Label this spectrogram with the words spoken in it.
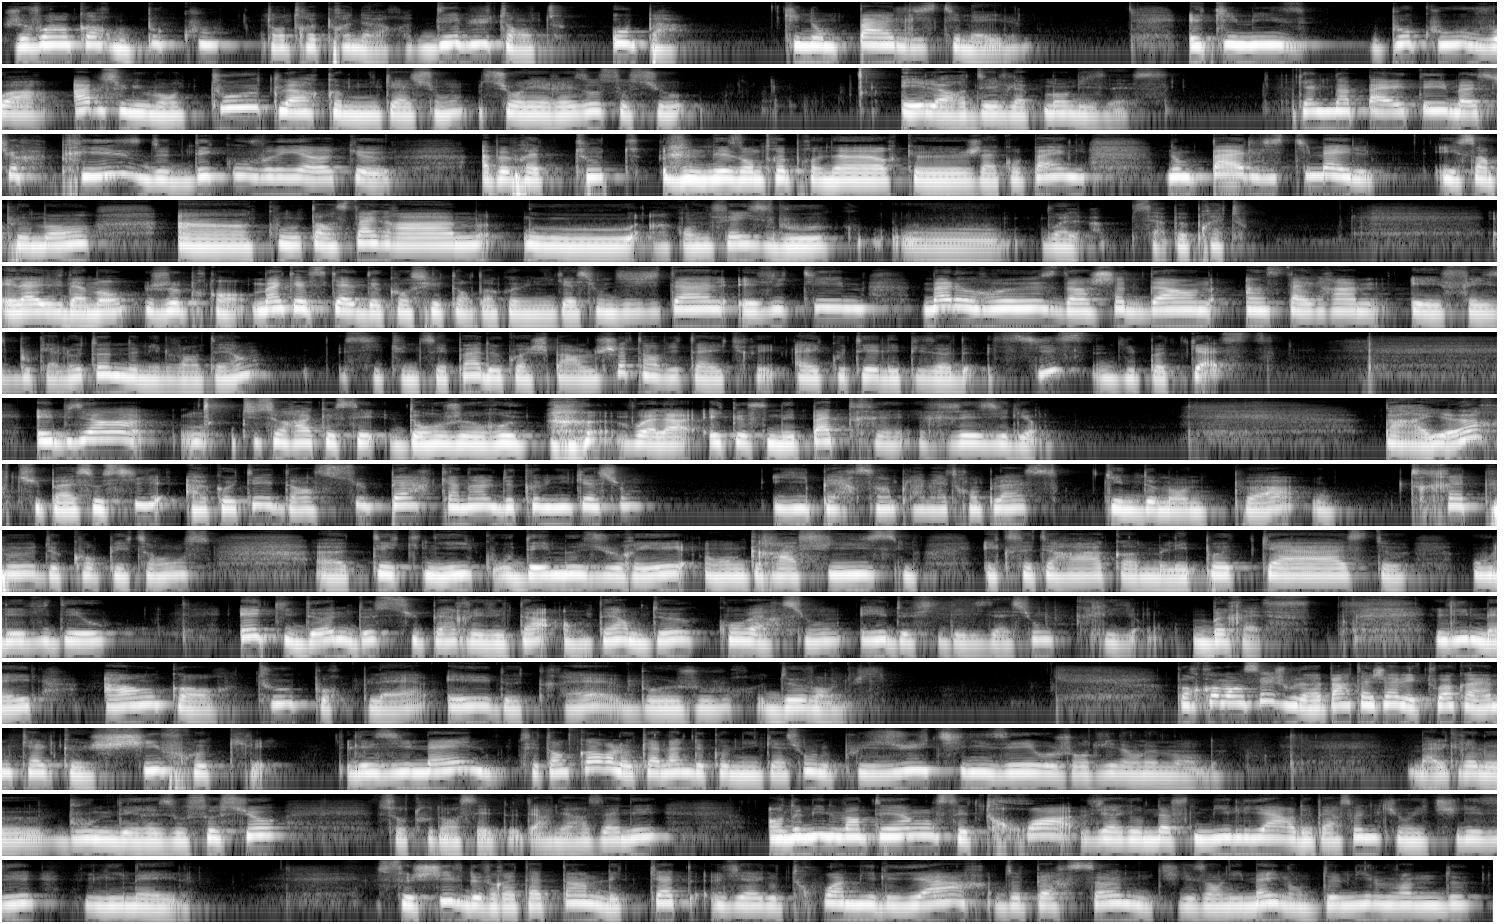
Je vois encore beaucoup d'entrepreneurs, débutantes ou pas, qui n'ont pas de liste email et qui misent beaucoup, voire absolument toute leur communication sur les réseaux sociaux et leur développement business. Quelle n'a pas été ma surprise de découvrir que à peu près toutes les entrepreneurs que j'accompagne n'ont pas de liste email et simplement un compte Instagram ou un compte Facebook ou voilà, c'est à peu près tout. Et là, évidemment, je prends ma casquette de consultante en communication digitale et victime malheureuse d'un shutdown Instagram et Facebook à l'automne 2021 si tu ne sais pas de quoi je parle, je t'invite à, à écouter l'épisode 6 du podcast. Eh bien, tu sauras que c'est dangereux, voilà, et que ce n'est pas très résilient. Par ailleurs, tu passes aussi à côté d'un super canal de communication, hyper simple à mettre en place, qui ne demande pas ou très peu de compétences euh, techniques ou démesurées en graphisme, etc., comme les podcasts ou les vidéos et qui donne de super résultats en termes de conversion et de fidélisation client. Bref, l'email a encore tout pour plaire et de très beaux jours devant lui. Pour commencer, je voudrais partager avec toi quand même quelques chiffres clés. Les emails, c'est encore le canal de communication le plus utilisé aujourd'hui dans le monde. Malgré le boom des réseaux sociaux, surtout dans ces deux dernières années, en 2021, c'est 3,9 milliards de personnes qui ont utilisé l'email. Ce chiffre devrait atteindre les 4,3 milliards de personnes utilisant l'email en 2022.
